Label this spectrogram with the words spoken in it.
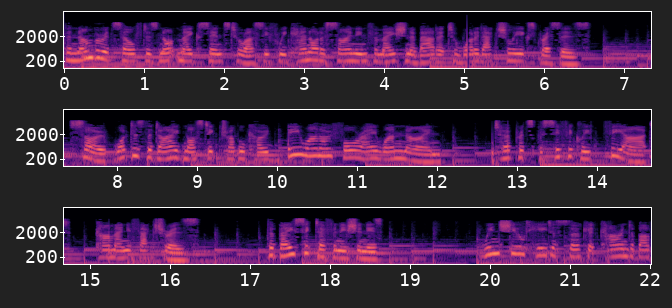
The number itself does not make sense to us if we cannot assign information about it to what it actually expresses. So, what does the diagnostic trouble code B104A19 interpret specifically, Fiat, car manufacturers? The basic definition is windshield heater circuit current above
